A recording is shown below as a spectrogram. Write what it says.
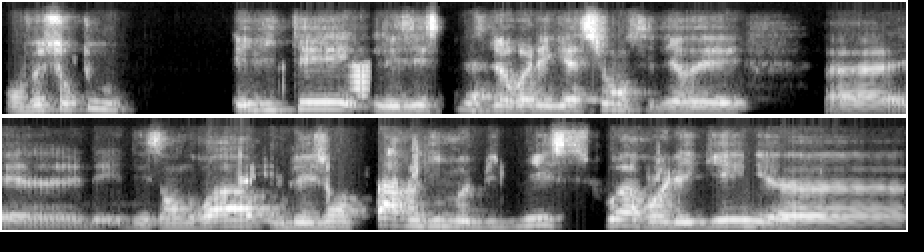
on veut surtout éviter les espaces de relégation, c'est-à-dire des, euh, des, endroits où les gens, par l'immobilier, soient relégués euh,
